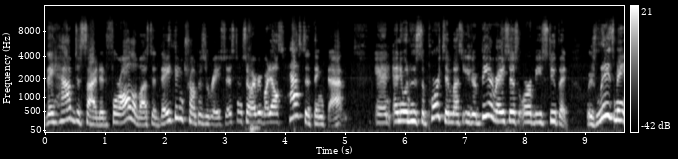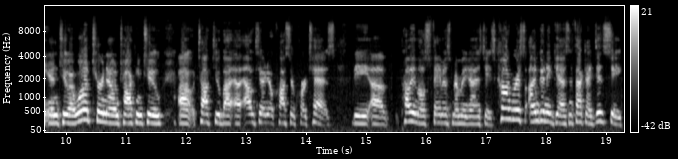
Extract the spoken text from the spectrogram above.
they have decided for all of us that they think Trump is a racist, and so everybody else has to think that. And anyone who supports him must either be a racist or be stupid. Which leads me into I want to turn now and talking to uh, talk to you about uh, Alexandria Ocasio Cortez, the uh, probably most famous member of the United States Congress. I'm going to guess. In fact, I did see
